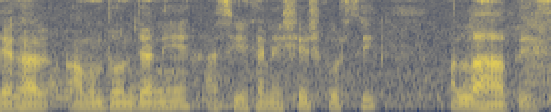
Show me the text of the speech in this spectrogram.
দেখার আমন্ত্রণ জানিয়ে আজকে এখানে শেষ করছি। আল্লাহ হাফিজ।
